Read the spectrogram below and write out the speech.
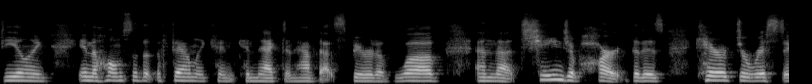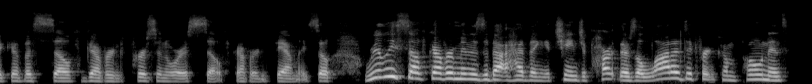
feeling in the home so that the family can connect and have that spirit of love and that change of heart that is characteristic of a self governed person or a self governed family. So, really, self government is about having a change of heart. There's a lot of different components.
